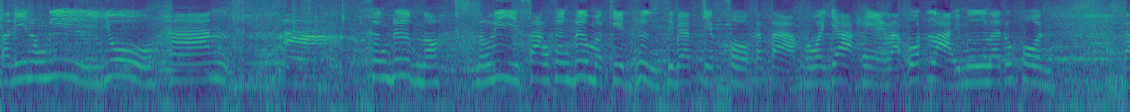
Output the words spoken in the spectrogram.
ตอนนี้น้องลี่อยู่ฮาน รื่องดื่มเนาะน้องลี่สร้างเครื่องดื่มมากินถึงสิแบบเจ็บคอกระตาม เพราะว่ายากแหงละอดหลายมือแล้วทุกคนแต่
